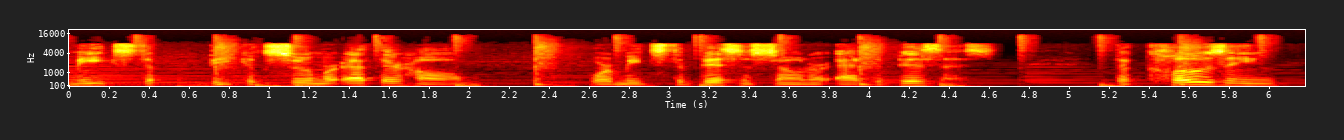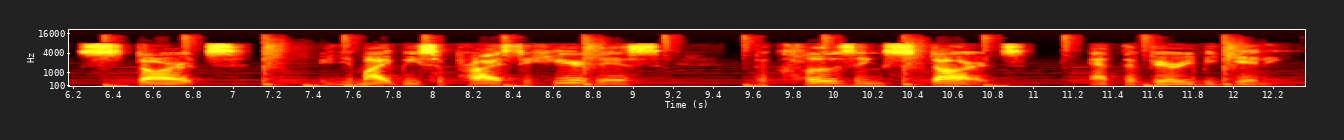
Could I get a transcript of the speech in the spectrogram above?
meets the, the consumer at their home or meets the business owner at the business. The closing starts, and you might be surprised to hear this, the closing starts at the very beginning.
